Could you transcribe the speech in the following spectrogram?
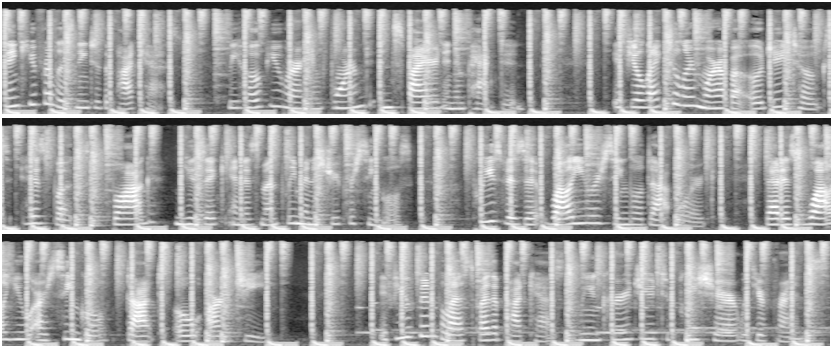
Thank you for listening to the podcast. We hope you were informed, inspired, and impacted. If you'd like to learn more about OJ Tokes, his books, blog, music, and his monthly ministry for singles, please visit whileyouaresingle.org. That is whileyouaresingle.org. If you've been blessed by the podcast, we encourage you to please share with your friends.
